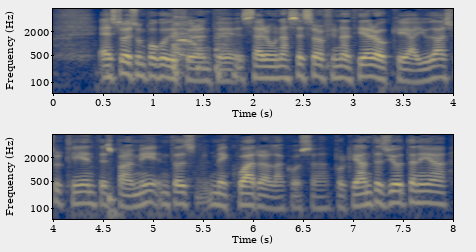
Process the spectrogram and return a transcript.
esto es un poco diferente. Ser un asesor financiero que ayuda a sus clientes, para mí, entonces me cuadra la cosa, porque antes yo tenía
